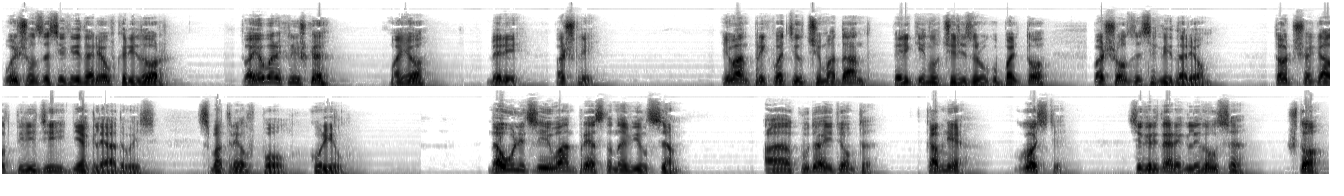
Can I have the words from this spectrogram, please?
вышел за секретарем в коридор. «Твое барахлишко?» «Мое?» Бери, пошли. Иван прихватил чемодан, перекинул через руку пальто, пошел за секретарем. Тот шагал впереди, не оглядываясь, смотрел в пол, курил. На улице Иван приостановился. «А куда идем-то?» «Ко мне, в гости». Секретарь оглянулся. «Что?»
